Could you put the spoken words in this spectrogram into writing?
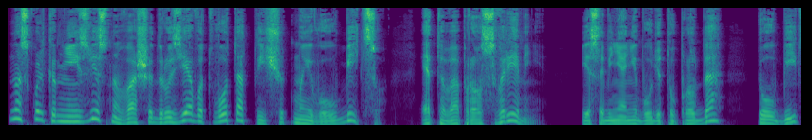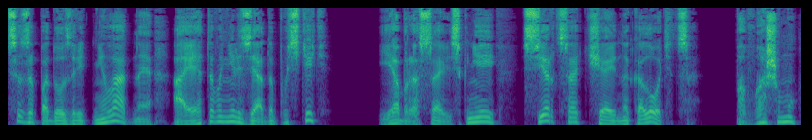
Насколько мне известно, ваши друзья вот-вот отыщут моего убийцу. Это вопрос времени. Если меня не будет у пруда, то убийца заподозрит неладное, а этого нельзя допустить. Я бросаюсь к ней, сердце отчаянно колотится. «По-вашему,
